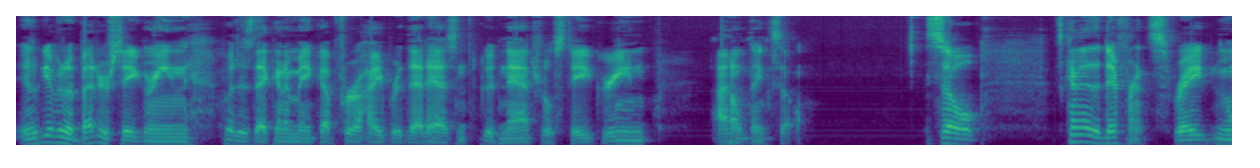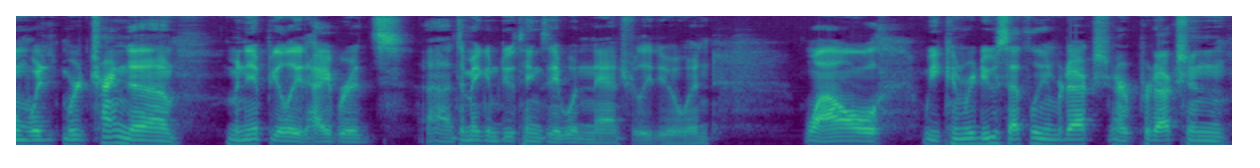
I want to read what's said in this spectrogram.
It'll give it a better stay green, but is that going to make up for a hybrid that has good natural stay green? I don't think so. So it's kind of the difference, right? When we're, we're trying to manipulate hybrids uh, to make them do things they wouldn't naturally do. And while we can reduce ethylene production or production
